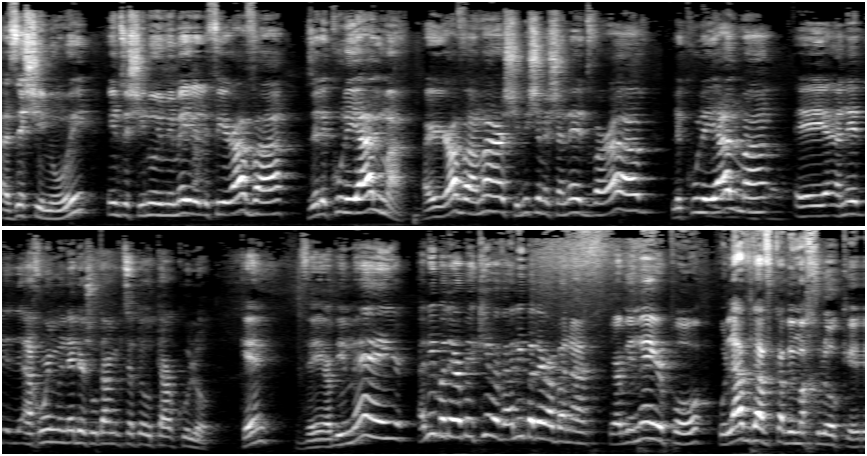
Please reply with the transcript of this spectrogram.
אז זה שינוי, אם זה שינוי ממילא לפי רבא זה לכולי עלמא, הרי רבא אמר שמי שמשנה את דבריו לכולי עלמא אה, אנחנו רואים נדר שהותר מקצתו הותר כולו, כן? ורבי מאיר, אליבא דרבי עקיבא ואליבא דרבנן. רבי מאיר פה הוא לאו דווקא במחלוקת,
